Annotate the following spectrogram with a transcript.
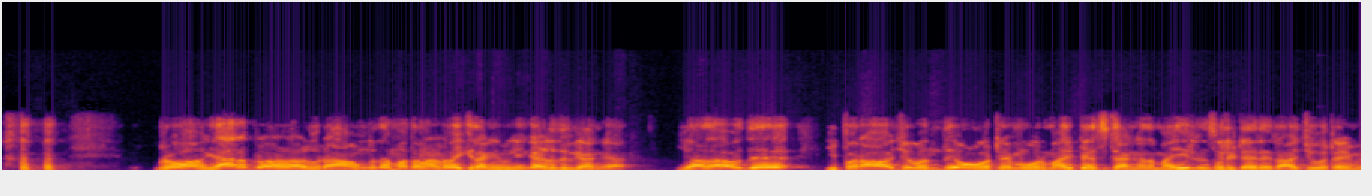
ப்ரோ யார ப்ரோ அழுகுற அவங்க தான் மொத்தம் அழ வைக்கிறாங்க. இவங்க எங்க அழுதுருக்காங்க அதாவது இப்ப ராஜு வந்து ஒரு டைம் ஒரு மாதிரி பேசிட்டாங்க. அந்த மயிர்னு சொல்லிட்டாரு ராஜு ஒரு டைம்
